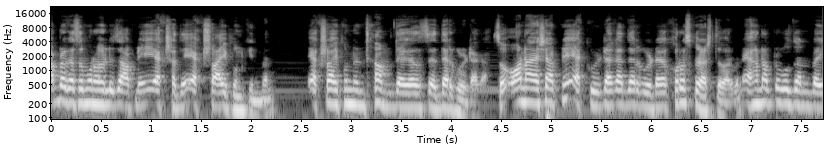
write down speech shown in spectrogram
আপনার কাছে মনে হলো যে আপনি একসাথে একশো আইফোন কিনবেন। একশো আইফোনের দাম দেখা যাচ্ছে দেড় কোটি টাকা। তো অনায়াসে আপনি এক কোটি টাকা, দেড় কোটি টাকা খরচ করে আসতে পারবেন। এখন আপনি বলতেন, ভাই,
